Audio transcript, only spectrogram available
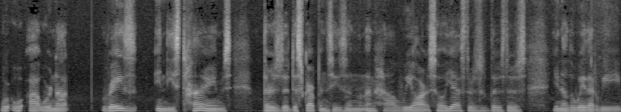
were, uh, were not raised in these times there's the discrepancies Mhm. in how we are. So yes there's there's there's you know the way that we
